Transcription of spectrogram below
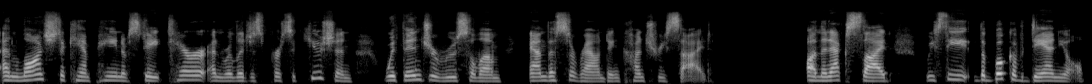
and launched a campaign of state terror and religious persecution within Jerusalem and the surrounding countryside. On the next slide, we see the book of Daniel,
